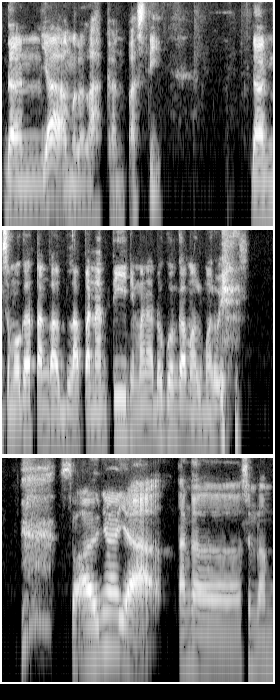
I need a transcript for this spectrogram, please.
Dan ya melelahkan pasti. Dan semoga tanggal 8 nanti di Manado gue nggak malu-maluin. Soalnya ya tanggal 19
